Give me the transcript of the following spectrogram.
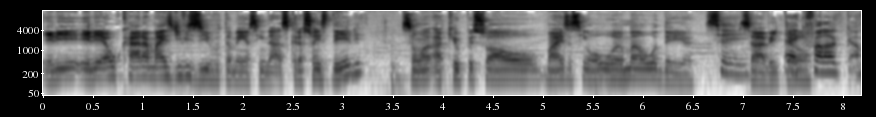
Ele, ele é o cara mais divisivo também, assim, as criações dele são a, a que o pessoal mais, assim, ou ama ou odeia, Sei. sabe? É, Então, que fala a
